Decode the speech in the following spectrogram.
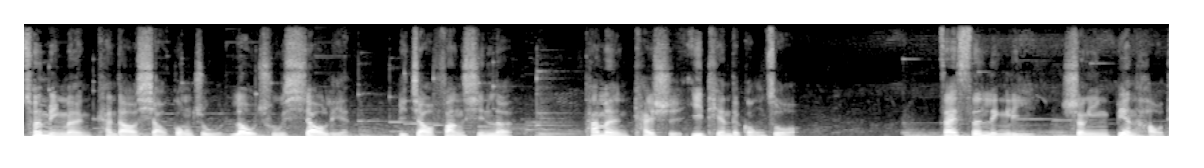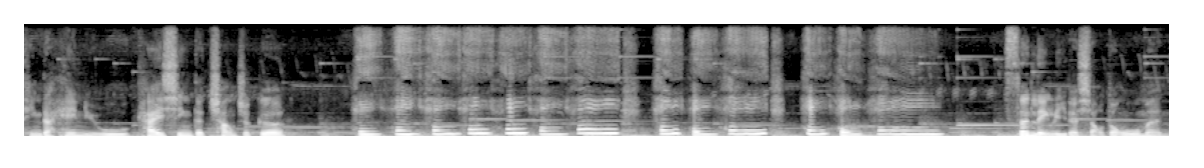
村民们看到小公主露出笑脸，比较放心了。他们开始一天的工作，在森林里。声音变好听的黑女巫开心地唱着歌，嘿嘿嘿嘿嘿嘿嘿嘿嘿嘿嘿嘿嘿。森林里的小动物们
